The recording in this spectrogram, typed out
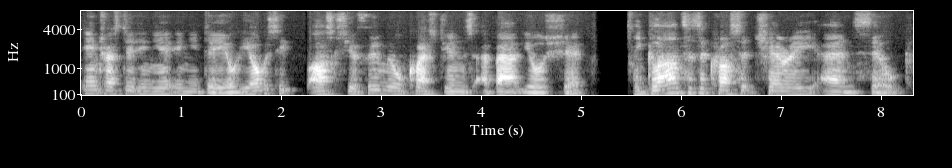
interested in your in your deal. He obviously asks you a few more questions about your ship. He glances across at Cherry and Silk,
